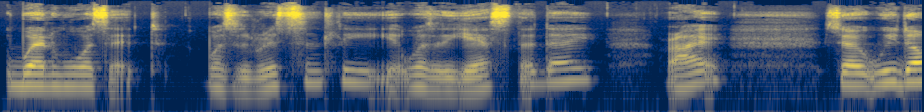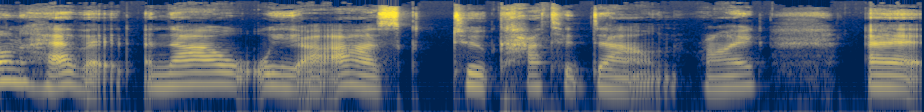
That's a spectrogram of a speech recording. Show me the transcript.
When was it? Was it recently? It was yesterday? Right? So we don't have it. And now we are asked to cut it down, right? Uh,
